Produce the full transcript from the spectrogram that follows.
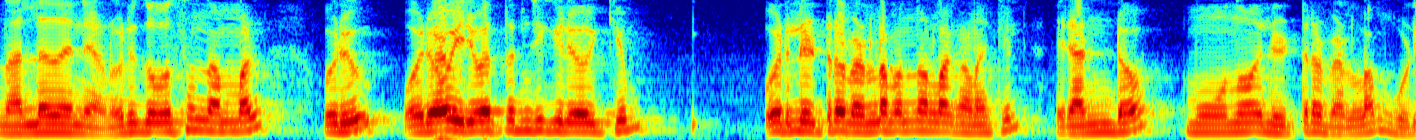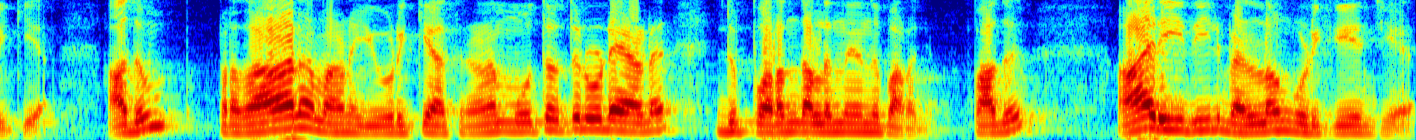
നല്ലത് തന്നെയാണ്. ഒരു ദിവസം നമ്മൾ ഒരു ഓരോ ഇരുപത്തഞ്ച് കിലോയ്ക്കും ഒരു ലിറ്റർ വെള്ളം എന്നുള്ള കണക്കിൽ രണ്ടോ മൂന്നോ ലിറ്റർ വെള്ളം കുടിക്കുക. അതും പ്രധാനമാണ് യൂറിക് ആസിഡ് കാരണം മൂത്രത്തിലൂടെയാണ് ഇത് പുറന്തള്ളുന്നതെന്ന് പറഞ്ഞു. അപ്പോൾ അത് ആ രീതിയിൽ വെള്ളം കുടിക്കുകയും ചെയ്യാം.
